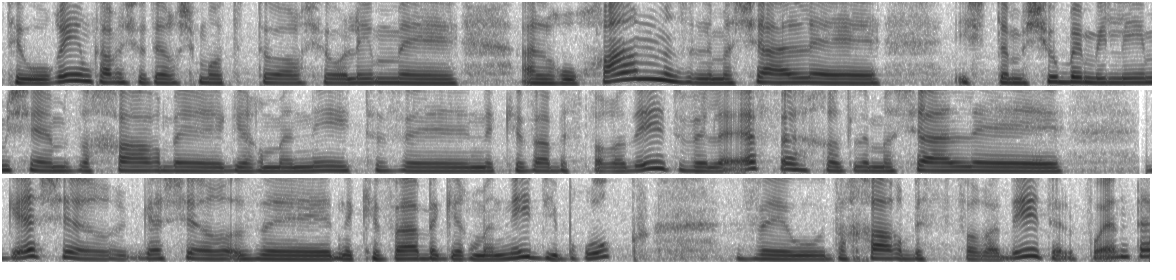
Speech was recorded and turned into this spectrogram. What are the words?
תיאורים, כמה שיותר שמות תואר שעולים על רוחם. אז למשל, השתמשו במילים שהם זכר בגרמנית ונקבה בספרדית, ולהפך, אז למשל... גשר, גשר זה נקבה בגרמנית, דיברוק, והוא זכר בספרדית, אל פואנטה,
